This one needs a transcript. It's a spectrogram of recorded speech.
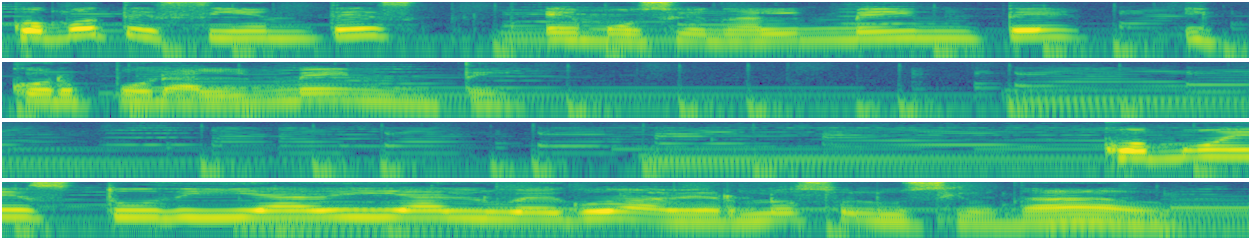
¿Cómo te sientes emocionalmente y corporalmente? ¿Cómo es tu día a día luego de haberlo solucionado?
